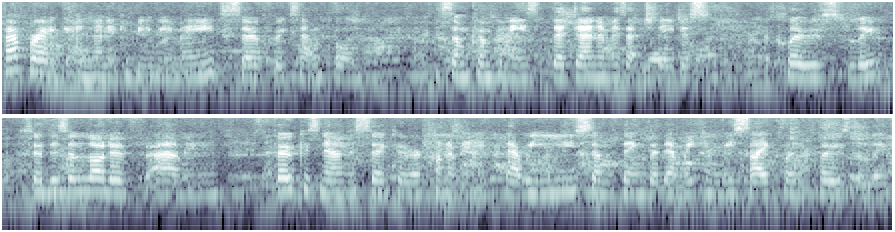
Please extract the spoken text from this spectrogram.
fabric and then it can be remade? So for example some companies their denim is actually just a closed loop. So there's a lot of um, focus now in the circular economy that we use something but then we can recycle and close the loop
